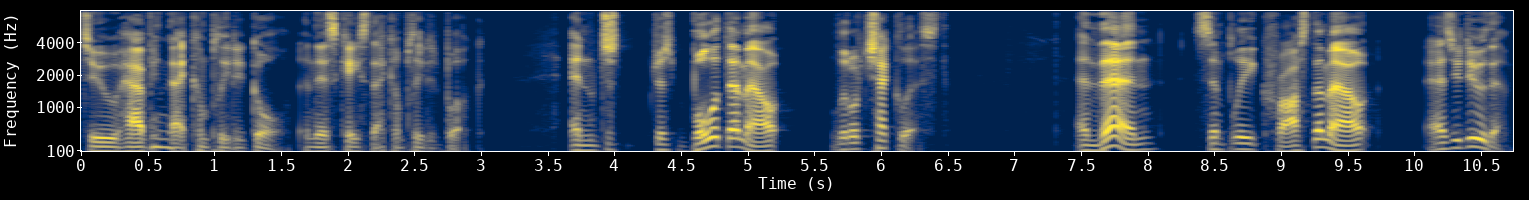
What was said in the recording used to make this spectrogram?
to having that completed goal. In this case, that completed book. And just, just bullet them out, little checklist. And then simply cross them out as you do them.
